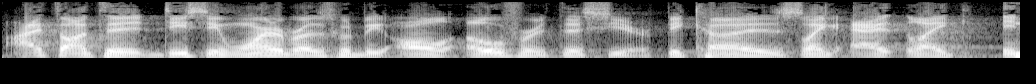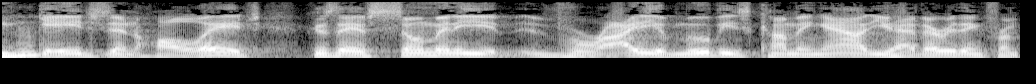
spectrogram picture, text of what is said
I thought that DC and Warner Brothers would be all over it this year because, like, at, like mm-hmm. engaged in Hall H because they have so many variety of movies coming out. You have everything from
